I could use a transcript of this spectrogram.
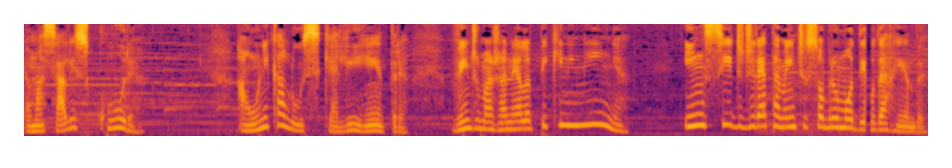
É uma sala escura. A única luz que ali entra vem de uma janela pequenininha e incide diretamente sobre o modelo da renda.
